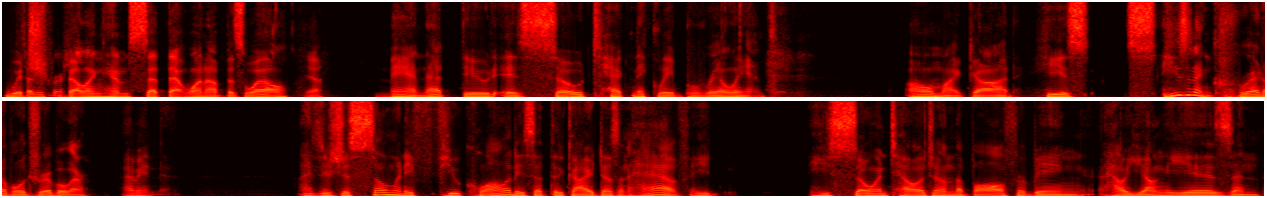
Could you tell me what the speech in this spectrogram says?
which 71st? Bellingham set that one up as well. Yeah, man, that dude is so technically brilliant. Oh my god, he is he's an incredible dribbler. I mean, there's just so many few qualities that the guy doesn't have. He he's so intelligent on the ball for being how young he is and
